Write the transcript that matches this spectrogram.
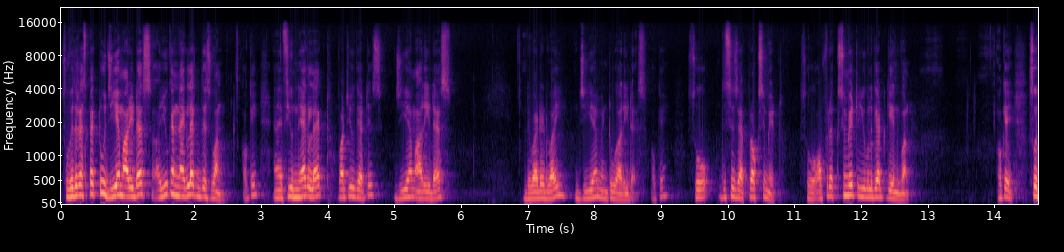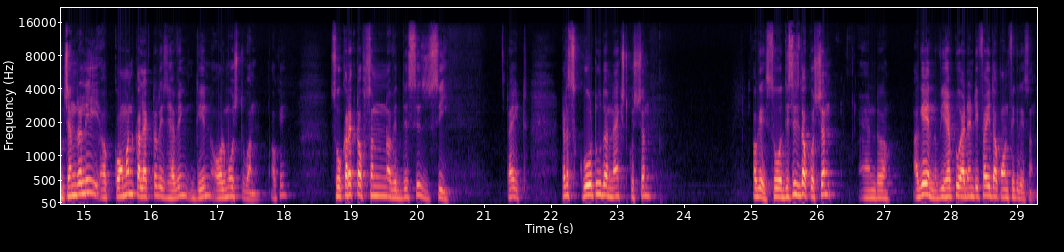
So with respect to gm re dash uh, you can neglect this one okay? And if you neglect what you get is gm re dash divided by gm into re dash okay? So this is approximate. So approximate you will get gain 1 okay? So generally a common collector is having gain almost 1 okay so correct option with this is C, right? Let us go to the next question. Okay, so this is the question and uh, again we have to identify the configuration.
